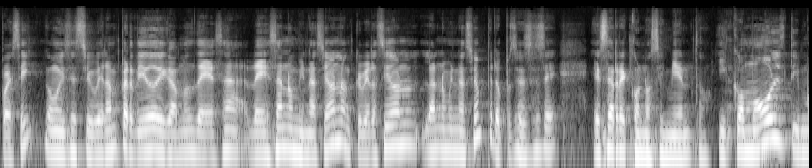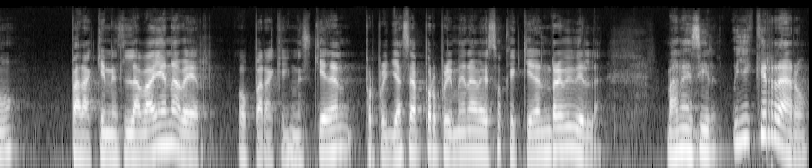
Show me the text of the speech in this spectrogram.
pues sí, como dices, si hubieran perdido, digamos, de esa, de esa nominación, aunque hubiera sido la nominación, pero pues es ese, ese reconocimiento. Y como último, para quienes la vayan a ver, o para quienes quieran, ya sea por primera vez o que quieran revivirla, van a decir, oye, qué raro,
